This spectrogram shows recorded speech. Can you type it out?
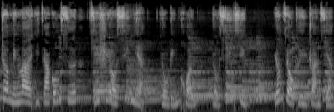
证明了一家公司即使有信念、有灵魂、有心性，仍旧可以赚钱。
